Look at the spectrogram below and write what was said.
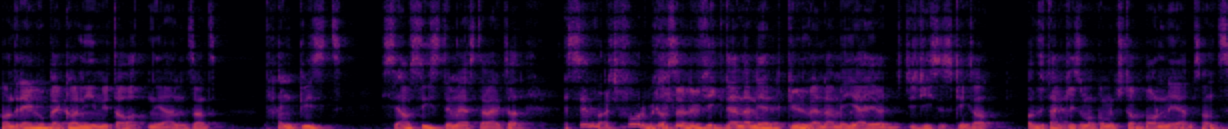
han drar opp en kanin ut av hatten igjen. sant? Tenk hvis hans siste mesterverk. sant? Jeg ser det bare ikke for meg. Altså, Du fikk den der nedkurven der med jeg og Jesus King. sant? Og du tenkte liksom han kommer ikke til å banne igjen. sant?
